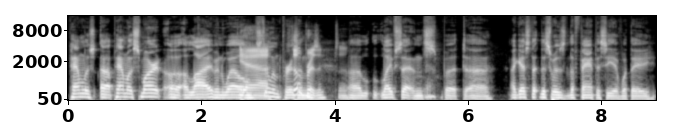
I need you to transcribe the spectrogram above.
Pamela uh, Pamela Smart uh, alive and well, Yeah. still in prison. Still in prison, so. Uh, life sentence, but uh, I guess that this was the fantasy of what they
